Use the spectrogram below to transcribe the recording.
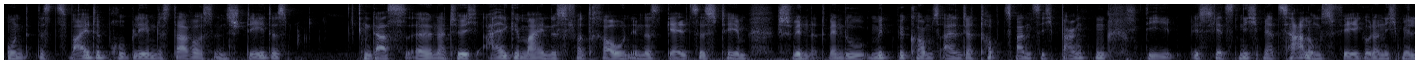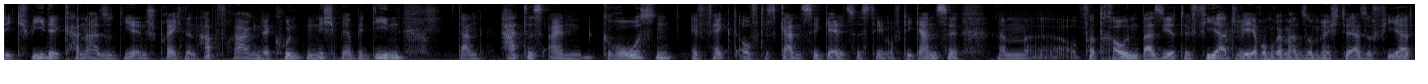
Und das zweite Problem, das daraus entsteht, ist, dass äh, natürlich allgemein das Vertrauen in das Geldsystem schwindet. Wenn du mitbekommst, eine der Top 20 Banken, die ist jetzt nicht mehr zahlungsfähig oder nicht mehr liquide, kann also die entsprechenden Abfragen der Kunden nicht mehr bedienen, dann hat es einen großen Effekt auf das ganze Geldsystem, auf die ganze ähm, vertrauenbasierte Fiat-Währung, wenn man so möchte. Also Fiat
